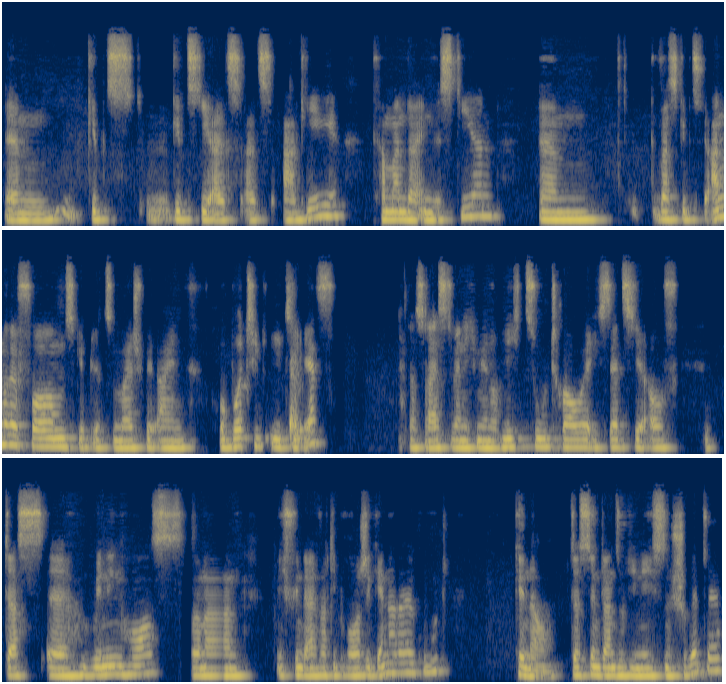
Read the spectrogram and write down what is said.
Ähm, gibt's gibt's die als, als AG? Kann man da investieren? Ähm, was gibt's für andere Formen? Es gibt ja zum Beispiel ein Robotik-ETF. Das heißt, wenn ich mir noch nicht zutraue, ich setze hier auf das äh, Winning Horse, sondern ich finde einfach die Branche generell gut. Genau, das sind dann so die nächsten Schritte.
